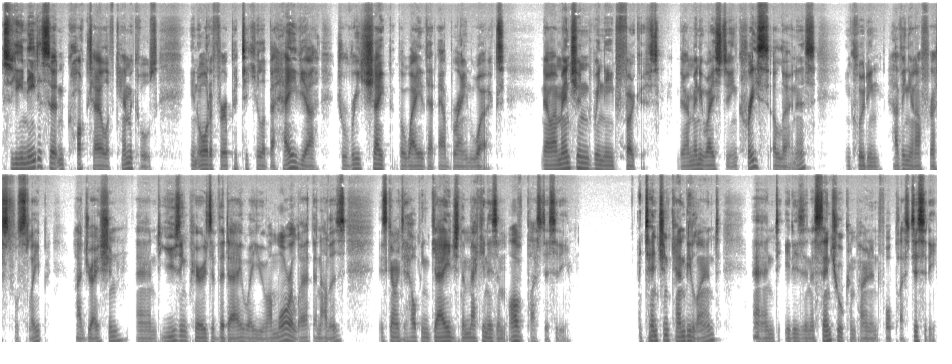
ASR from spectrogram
So you need a certain cocktail of chemicals in order for a particular behavior to reshape the way that our brain works. Now, I mentioned we need focus. There are many ways to increase alertness, including having enough restful sleep, hydration, and using periods of the day where you are more alert than others is going to help engage the mechanism of plasticity. Attention can be learned, and it is an essential component for plasticity.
